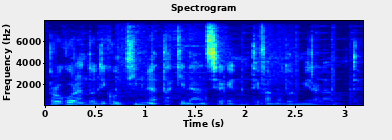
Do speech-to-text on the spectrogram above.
procurandoti continui attacchi d'ansia che non ti fanno dormire la notte.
